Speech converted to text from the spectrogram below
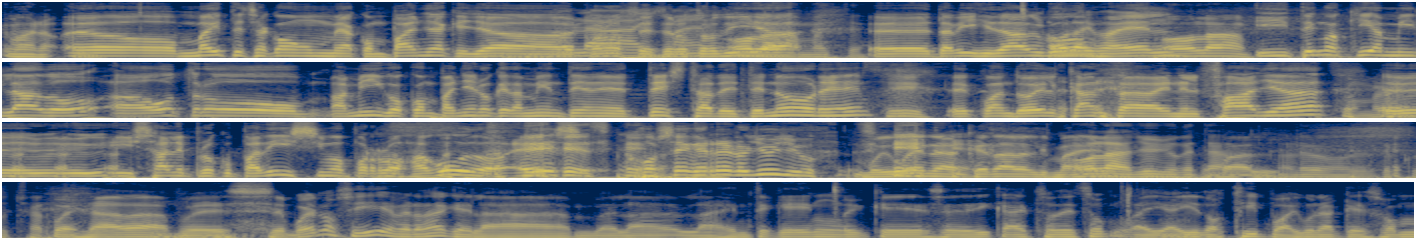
Bueno, eh, Maite Chacón me acompaña, que ya conoces del otro día. Hola, Maite. Eh, David Hidalgo. Hola, Ismael. Hola. Y tengo aquí a mi lado a otro amigo, compañero que también tiene testa de tenores. Sí. Eh, cuando él canta en el falla y sale preocupadísimo por los agudos. Es José Guerrero Yuyu. Muy buenas, ¿qué tal, Ismael? Hola, Yuyu, ¿qué tal? Pues nada, pues bueno, sí, es verdad que la, gente que, que, se dedica a esto de esto, hay, hay dos tipos. Hay una que son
